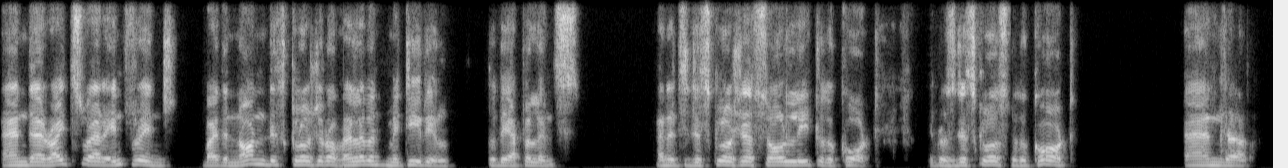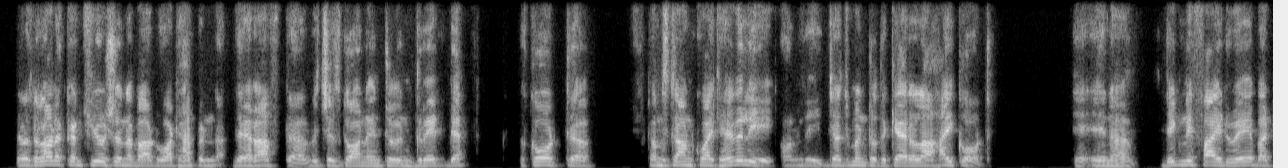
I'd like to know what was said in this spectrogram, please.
and their rights were infringed by the non disclosure of relevant material to the appellants and its disclosure solely to the court. It was disclosed to the court, and uh, there was a lot of confusion about what happened thereafter, which has gone into in great depth. The court uh, comes down quite heavily on the judgment of the Kerala High Court in a dignified way, but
